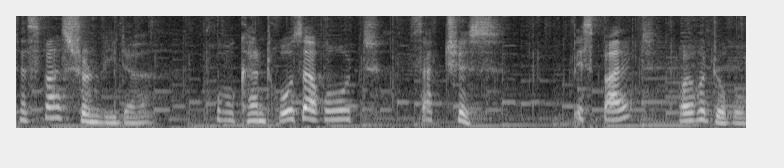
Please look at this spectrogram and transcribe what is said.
Das war's schon wieder. Provokant Rosarot sagt Tschüss. Bis bald, eure Doro.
